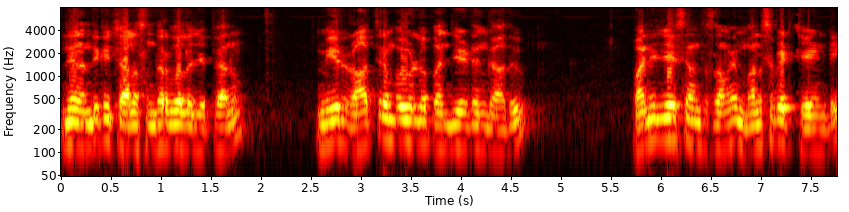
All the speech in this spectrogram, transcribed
నేను అందుకే చాలా సందర్భాల్లో చెప్పాను మీరు రాత్రింబగుళ్ళలో పనిచేయడం కాదు పని చేసేంత సమయం మనసు పెట్టి చేయండి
